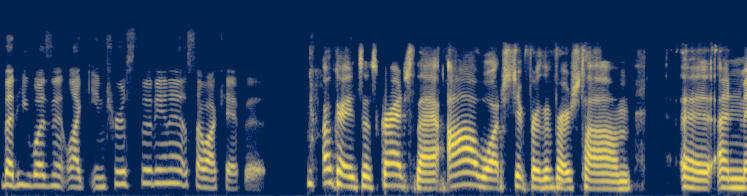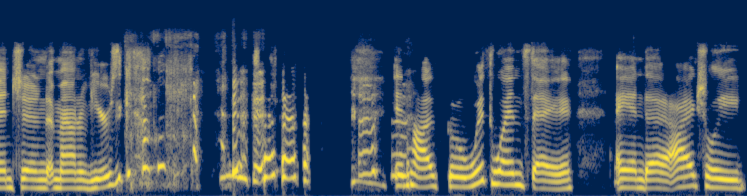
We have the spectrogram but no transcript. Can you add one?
but he wasn't like interested in it, so I kept it. okay, so scratch that. I watched it for the first time uh, unmentioned amount of years ago in high school with Wednesday. And uh, I actually,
